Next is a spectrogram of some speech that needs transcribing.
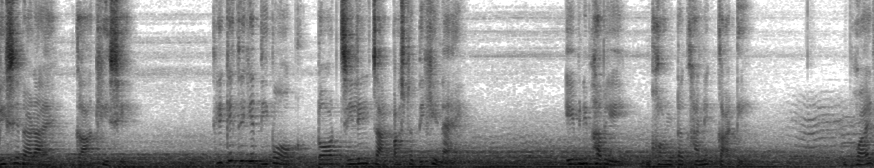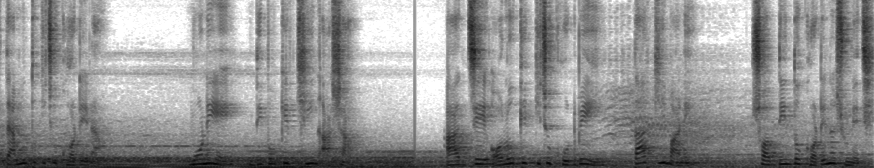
ভেসে বেড়ায় গা ঘেঁষে। থেকে থেকে দীপক টর্চ জেলে চারপাশটা দেখে নেয়। এমনিভাবে ঘণ্টা খানেক কাটে। ভয়ের তেমন তো কিছু ঘটে না। মনে দীপকের ক্ষীণ আশা। আজ যে অলৌকিক কিছু ঘটবেই, তার কি মানে? সব দিন তো ঘটে না শুনেছি।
